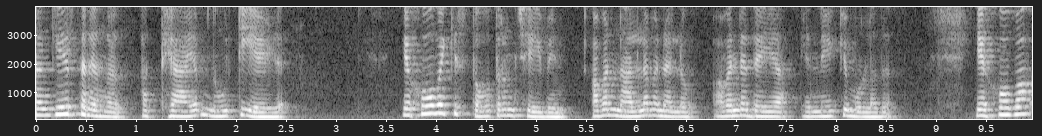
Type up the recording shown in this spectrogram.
സങ്കീർത്തനങ്ങൾ അധ്യായം നൂറ്റിയേഴ്. യഹോവയ്ക്ക് സ്തോത്രം ചെയ്യുവിൻ. അവൻ നല്ലവനല്ലോ അവന്റെ ദയ എന്നേക്കുമുള്ളത്. യഹോവ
